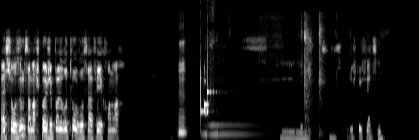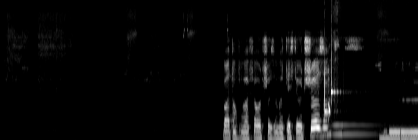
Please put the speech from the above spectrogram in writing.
Ah, sur Zoom, ça marche pas, j'ai pas le retour, gros, ça a fait écran noir. Hmm. Euh, comment je peux faire ça? Bon, attends, on va faire autre chose, on va tester autre chose. Hmm.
